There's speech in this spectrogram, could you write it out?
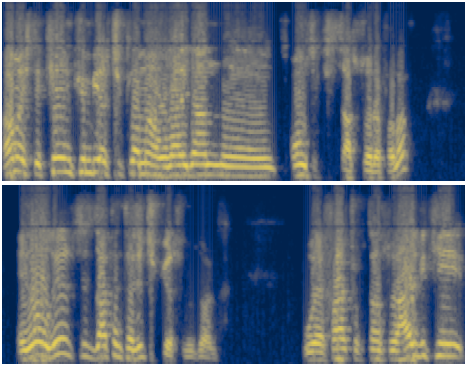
Ama işte kemküm bir açıklama olaydan 18 e, saat sonra falan. E ne oluyor? Siz zaten teze çıkıyorsunuz orada. UEFA çoktan sonra halbuki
